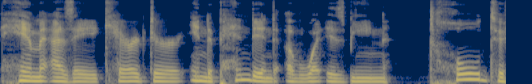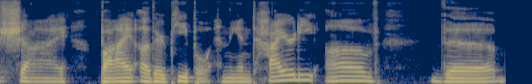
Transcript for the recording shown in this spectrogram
him as a character independent of what is being told to Shai by other people. And the entirety of the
